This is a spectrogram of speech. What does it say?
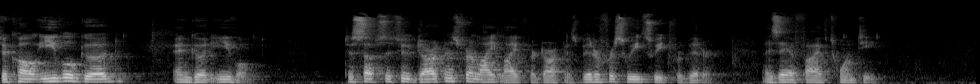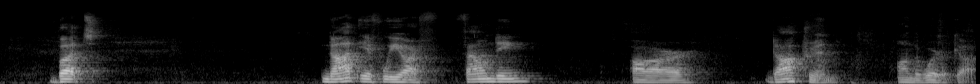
to call evil good and good evil, to substitute darkness for light, light for darkness, bitter for sweet, sweet for bitter. Isaiah 5:20. But not if we are founding our doctrine on the Word of God.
